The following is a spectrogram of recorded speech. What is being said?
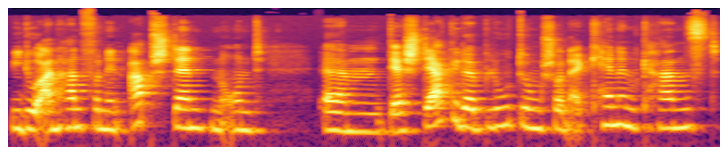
wie du anhand von den Abständen und ähm, der Stärke der Blutung schon erkennen kannst,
